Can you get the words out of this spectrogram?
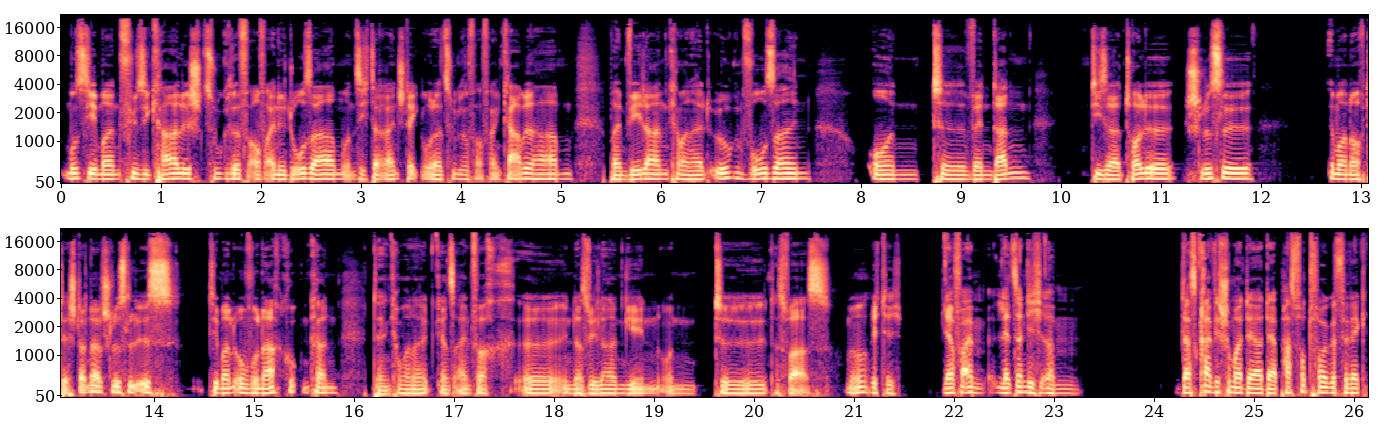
muss jemand physikalisch Zugriff auf eine Dose haben und sich da reinstecken oder Zugriff auf ein Kabel haben. Beim WLAN kann man halt irgendwo sein. Und äh, wenn dann dieser tolle Schlüssel immer noch der Standardschlüssel ist, den man irgendwo nachgucken kann, dann kann man halt ganz einfach äh, in das WLAN gehen und äh, das war's. Ne? Richtig. Ja, vor allem letztendlich, ähm, das greife ich schon mal der, der Passwortfolge vorweg.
